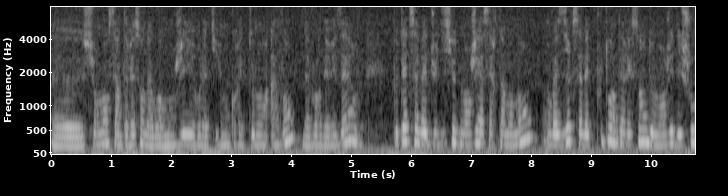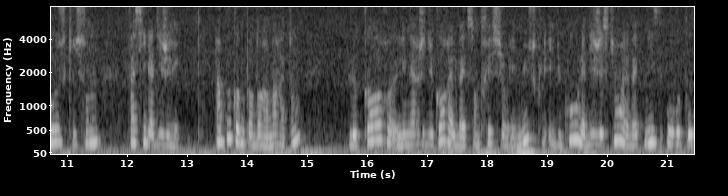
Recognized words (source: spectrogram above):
Euh, sûrement c'est intéressant d'avoir mangé relativement correctement avant, d'avoir des réserves. Peut-être ça va être judicieux de manger à certains moments. On va se dire que ça va être plutôt intéressant de manger des choses qui sont faciles à digérer. Un peu comme pendant un marathon, le corps, l'énergie du corps, elle va être centrée sur les muscles et du coup la digestion, elle va être mise au repos.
